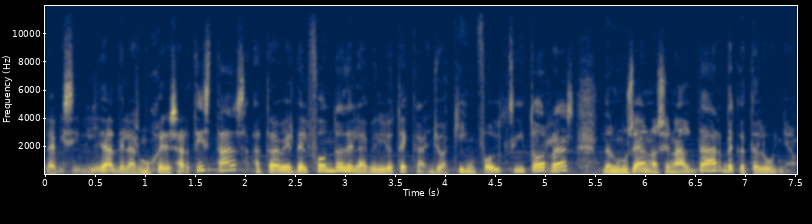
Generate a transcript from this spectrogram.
la visibilidad de las mujeres artistas a través del fondo de la Biblioteca Joaquín Folch y Torres del Museo Nacional d'Art de Cataluña.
